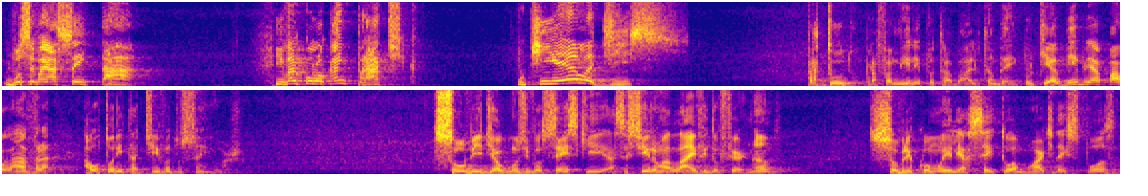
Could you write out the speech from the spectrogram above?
Você vai aceitar. E vai colocar em prática o que ela diz para tudo, para a família e para o trabalho também, porque a Bíblia é a palavra autoritativa do Senhor. Soube de alguns de vocês que assistiram a live do Fernando sobre como ele aceitou a morte da esposa,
